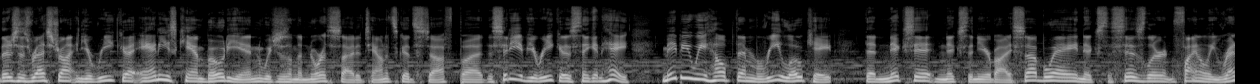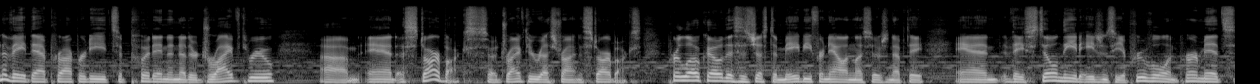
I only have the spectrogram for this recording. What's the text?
There's this restaurant in Eureka, Annie's Cambodian, which is on the north side of town. It's good stuff, but the city of Eureka is thinking, hey, maybe we help them relocate, then nix it, nix the nearby subway, nix the Sizzler, and finally renovate that property to put in another drive through. Um, and a Starbucks, so a drive-through restaurant and a Starbucks. Per Loco, this is just a maybe for now, unless there's an update. And they still need agency approval and permits.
